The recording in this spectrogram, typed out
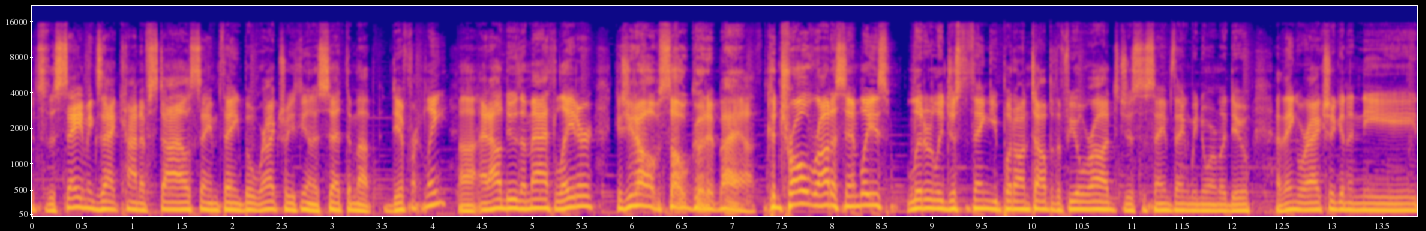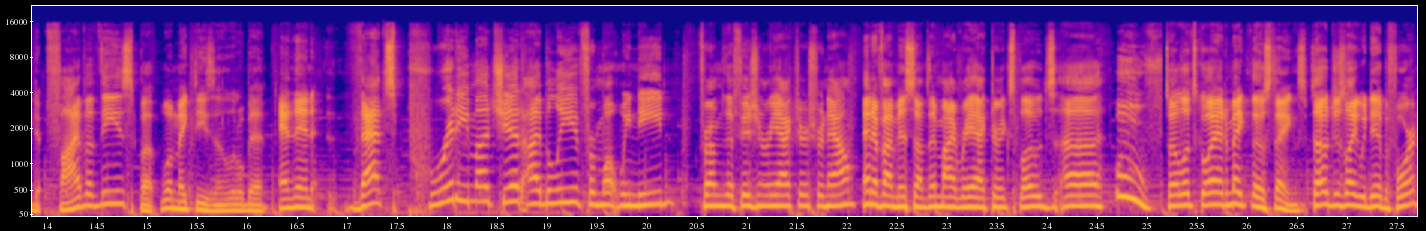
it's the same exact kind of style, same thing, but we're actually going to set them up differently. Uh, and I'll do the math later because you know I'm so good at math. Control rod assemblies, literally just the thing you put on top of the fuel rods, just the same thing we normally do. I think we're actually going to need five of these, but we'll make these in a little bit. And then that's pretty much it, I believe, from what we need from the fission reactors for now. And if I miss something, my reactor explodes, uh, oof. So let's go ahead and make those things. So just like we did before,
